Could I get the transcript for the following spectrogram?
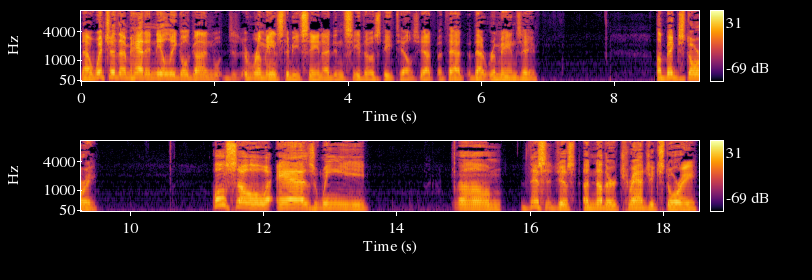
Now, which of them had an illegal gun remains to be seen. I didn't see those details yet, but that that remains a a big story. Also, as we um, this is just another tragic story.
